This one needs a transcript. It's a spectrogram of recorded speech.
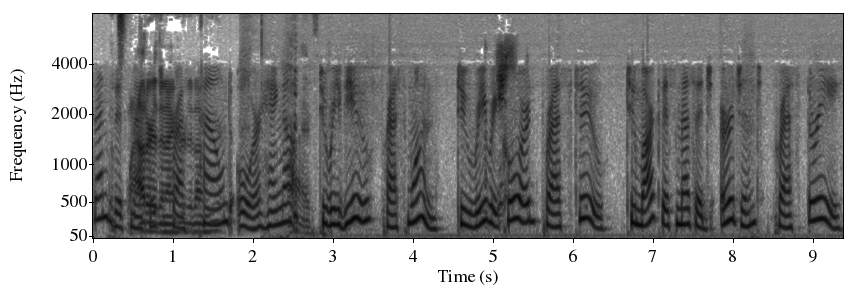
send this It's louder message, than I press heard it on pound or hang up. Live. To review, press 1. To re-record, press 2. To mark this message urgent, press 3.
